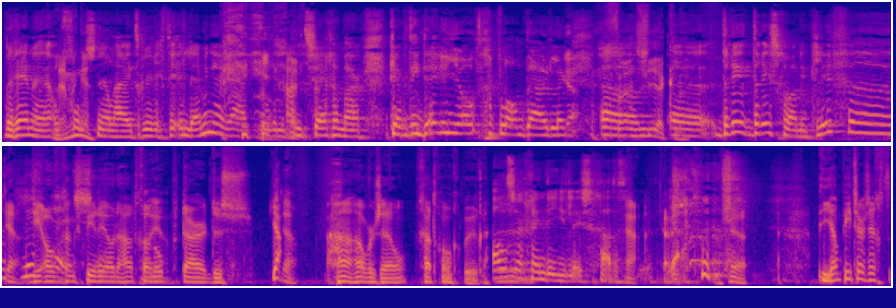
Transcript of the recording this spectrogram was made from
We rennen op volle snelheid richting Lemmingen. Ja, ik wilde het niet zeggen, maar ik heb het idee in je hoofd geplant, duidelijk. Ja. Ehm, eh, er, er is gewoon een cliff. eh, Ja, cliff die overgangsperiode houdt gewoon Oh, ja. op. Daar dus, ja, Ja. Gaat gewoon gebeuren. Als er geen deal is, gaat het Ja, gebeuren. Ja. Jan-Pieter zegt,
